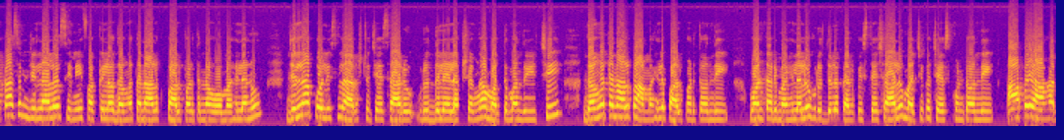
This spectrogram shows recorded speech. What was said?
ప్రకాశం జిల్లాలో సినీ ఫక్కిలో దొంగతనాలకు పాల్పడుతున్న ఓ మహిళను జిల్లా పోలీసులు అరెస్టు చేశారు. వృద్ధులే లక్ష్యంగా మత్తుమందు ఇచ్చి దొంగతనాలకు ఆ మహిళ పాల్పడుతోంది. ఒంటరి మహిళలు వృద్ధులు కనిపిస్తే చాలు మచ్చిక చేసుకుంటోంది. ఆపై ఆహార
